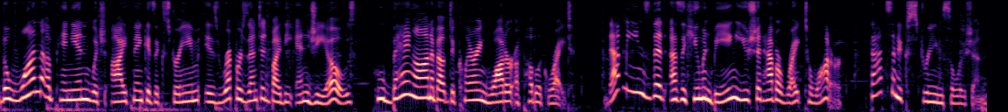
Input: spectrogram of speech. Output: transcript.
the one opinion which I think is extreme is represented by the NGOs who bang on about declaring water a public right. That means that as a human being, you should have a right to water. That's an extreme solution.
